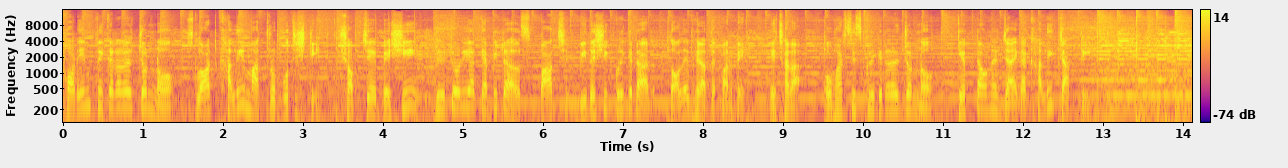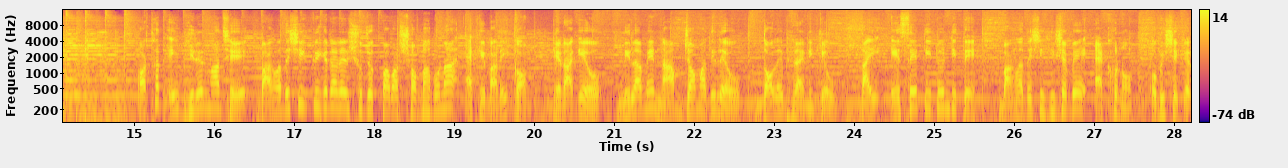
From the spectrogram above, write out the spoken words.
ফরেন ক্রিকেটারের জন্য স্লট খালি মাত্র পঁচিশটি। সবচেয়ে বেশি প্রিটোরিয়া ক্যাপিটালস পাঁচ বিদেশি ক্রিকেটার দলে ভেড়াতে পারবে। এছাড়া ওভারসিজ ক্রিকেটারের জন্য কেপটাউনের জায়গা খালি চারটি। অর্থাৎ এই ভিড়ের মাঝে বাংলাদেশি ক্রিকেটারের সুযোগ পাওয়ার সম্ভাবনা একেবারেই কম। এর আগেও নিলামে নাম জমা দিলেও দলে ভেড়ায়নি কেউ। তাই এসএ টি টোয়েন্টিতে বাংলাদেশি হিসেবে এখনও অভিষেকের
